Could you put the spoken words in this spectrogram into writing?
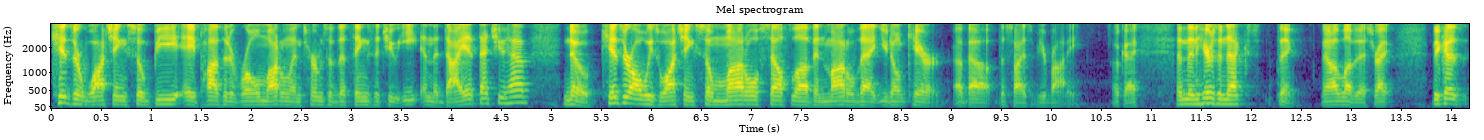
kids are watching, so be a positive role model in terms of the things that you eat and the diet that you have. No, kids are always watching, so model self love and model that you don't care about the size of your body. Okay? And then here's the next thing. Now, I love this, right? Because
